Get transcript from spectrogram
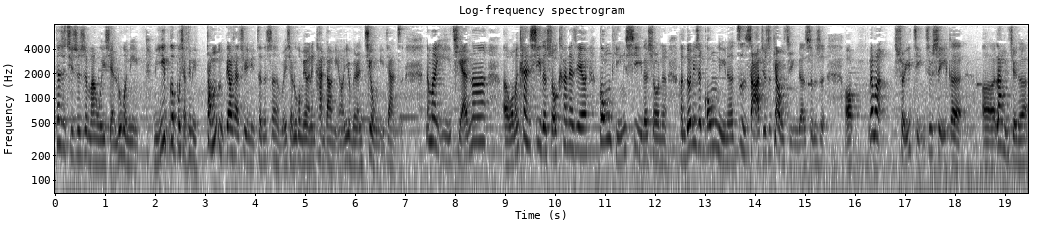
但是其实是蛮危险。如果你你一个不小心，你咚掉下去，你真的是很危险。如果没有人看到你哦，又没有人救你这样子。那么以前呢，呃，我们看戏的时候，看那些宫廷戏的时候呢，很多那些宫女呢自杀就是跳井的，是不是？哦，那么水井就是一个呃，让你觉得。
